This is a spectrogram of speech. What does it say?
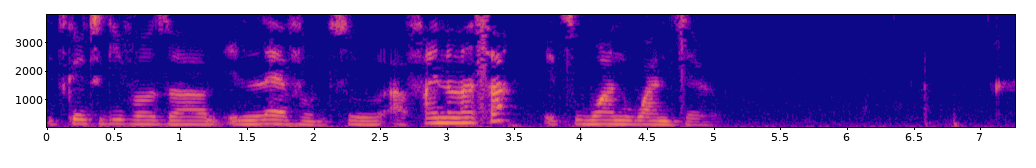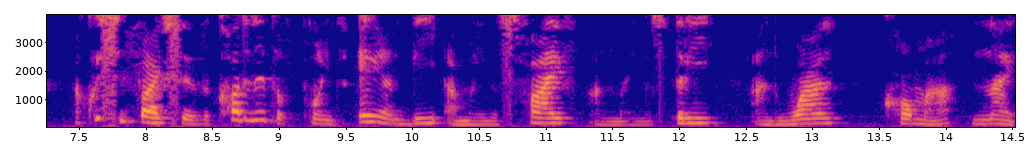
it's going to give us um, 11 so our final answer it's 110 now question 5 says the coordinate of points A and B are minus 5 and minus 3 and 1 comma 9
